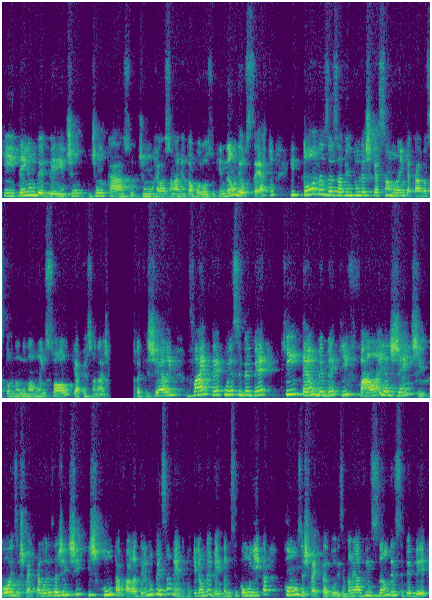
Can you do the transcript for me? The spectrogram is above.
que tem um bebê de um, de um caso, de um relacionamento amoroso que não deu certo, e todas as aventuras que essa mãe, que acaba se tornando uma mãe solo, que é a personagem da Kish Ellen, vai ter com esse bebê que é um bebê que fala e a gente, os espectadores, a gente escuta a fala dele no pensamento, porque ele é um bebê, então ele se comunica com os espectadores. Então é a visão desse bebê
